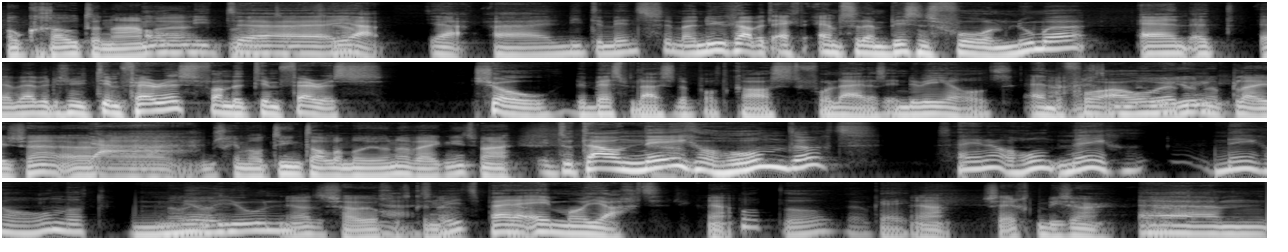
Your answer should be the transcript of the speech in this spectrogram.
Ook grote namen. Ook niet, ja. Ja, niet de minste. Maar nu gaan we het echt Amsterdam Business Forum noemen. En het, we hebben dus nu Tim Ferriss van de Tim Ferriss Show, de best beluisterde podcast voor leiders in de wereld. En Ja, de echt voor Our miljoenen Workweek. plays, hè? Ja. Misschien wel tientallen miljoenen, weet ik niet. Maar In totaal 900, zei je nou, Hond- negen- 900 miljoen. Ja, dat zou heel Ja, goed kunnen. zoiets. Bijna 1 miljard. Ja. Oké. Ja, dat is echt bizar. Ehm,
